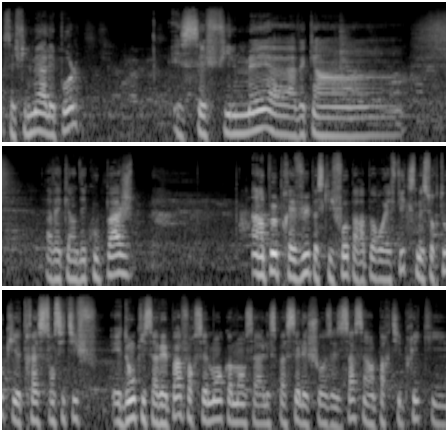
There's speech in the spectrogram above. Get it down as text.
c'est filmé à l'épaule et c'est filmé euh, avec un, avec un découpage un peu prévu parce qu'il faut par rapport au FX, mais surtout qui est très sensitif. Et donc, il ne savait pas forcément comment ça allait se passer les choses. Et ça, c'est un parti pris qui,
